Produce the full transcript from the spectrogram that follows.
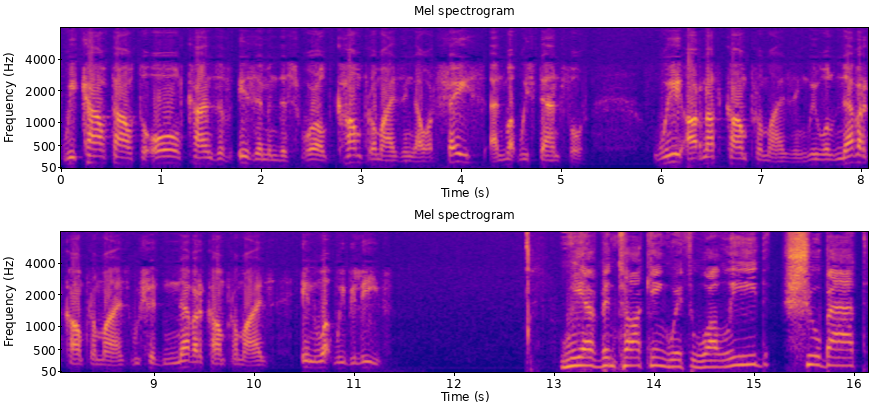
we kowtow to all kinds of ism in this world, compromising our faith and what we stand for. We are not compromising. We will never compromise. We should never compromise in what we believe. We have been talking with Walid Shoebat,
